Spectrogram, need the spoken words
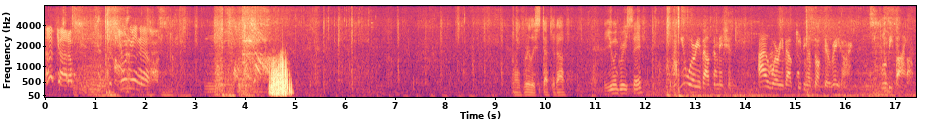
I've got him. Just you and me now. I've really stepped it up. Are you and Greez safe? You worry about the mission. I'll worry about keeping us off their radar. We'll be fine.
